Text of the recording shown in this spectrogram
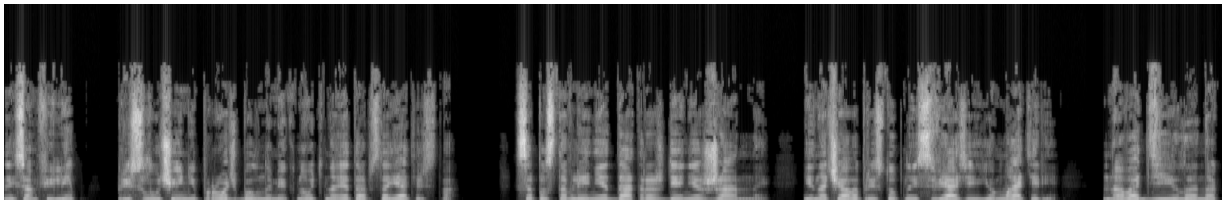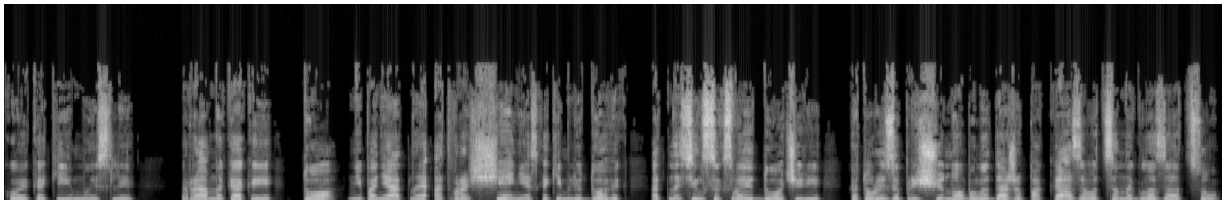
и сам Филипп при случае не прочь был намекнуть на это обстоятельство. Сопоставление дат рождения Жанны и начала преступной связи ее матери наводило на кое-какие мысли, равно как и то непонятное отвращение, с каким Людовик относился к своей дочери, которой запрещено было даже показываться на глаза отцу.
